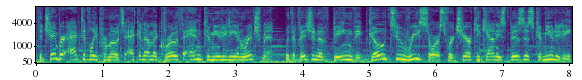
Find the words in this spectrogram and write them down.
the Chamber actively promotes economic growth and community enrichment. With a vision of being the go to resource for Cherokee County's business community,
